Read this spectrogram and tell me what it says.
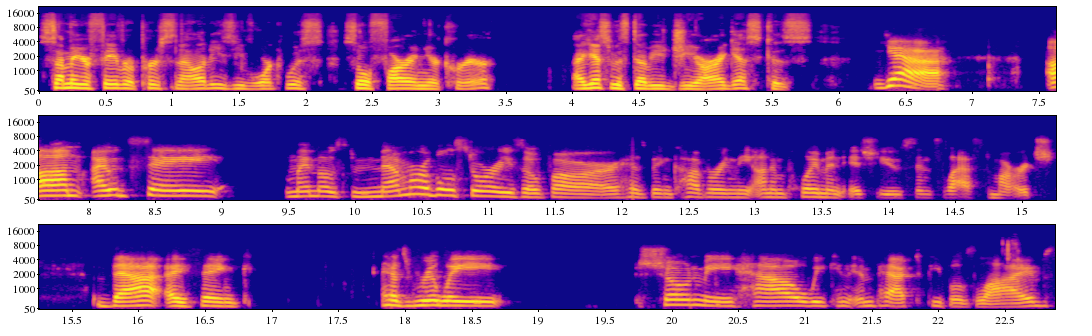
some of your favorite personalities you've worked with so far in your career? I guess with WGR, I guess cuz Yeah. Um I would say my most memorable story so far has been covering the unemployment issue since last March. That I think has really shown me how we can impact people's lives.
